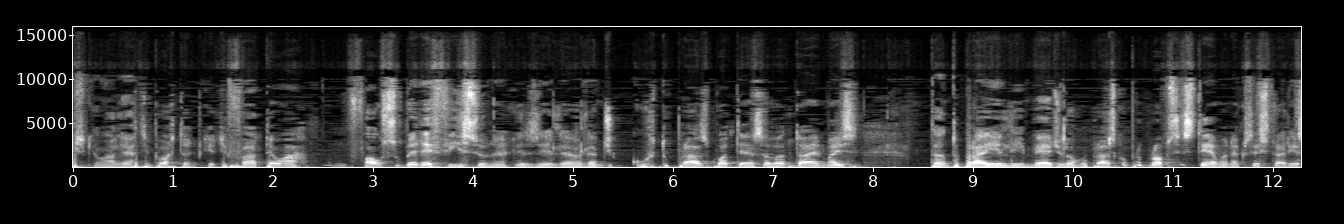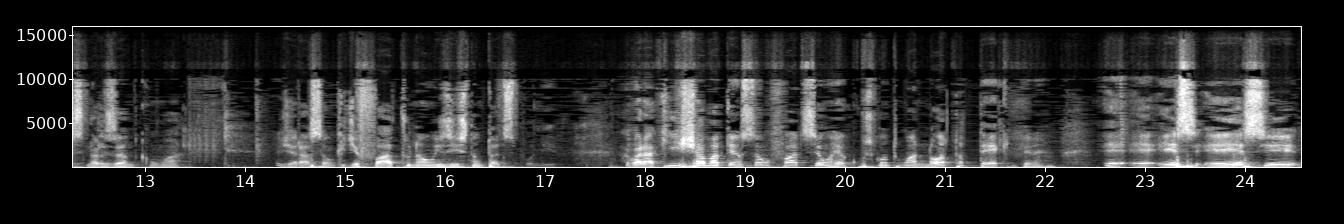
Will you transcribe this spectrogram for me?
acho que é um alerta importante, porque de fato é uma, um falso benefício, né? Quer dizer, olhando de curto prazo pode ter essa vantagem, mas tanto para ele médio e longo prazo, como para o próprio sistema, né, que você estaria sinalizando com uma geração que de fato não existe, não está disponível. Agora, aqui chama a atenção o fato de ser um recurso quanto uma nota técnica. Né? É, é, esse, é esse,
